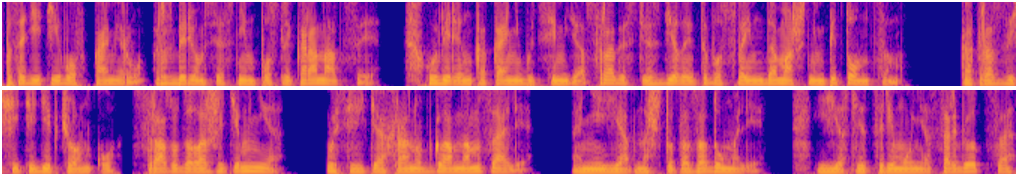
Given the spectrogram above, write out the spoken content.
Посадите его в камеру, разберемся с ним после коронации. Уверен, какая-нибудь семья с радостью сделает его своим домашним питомцем. Как разыщите девчонку, сразу доложите мне. Усильте охрану в главном зале. Они явно что-то задумали. И если церемония сорвется,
